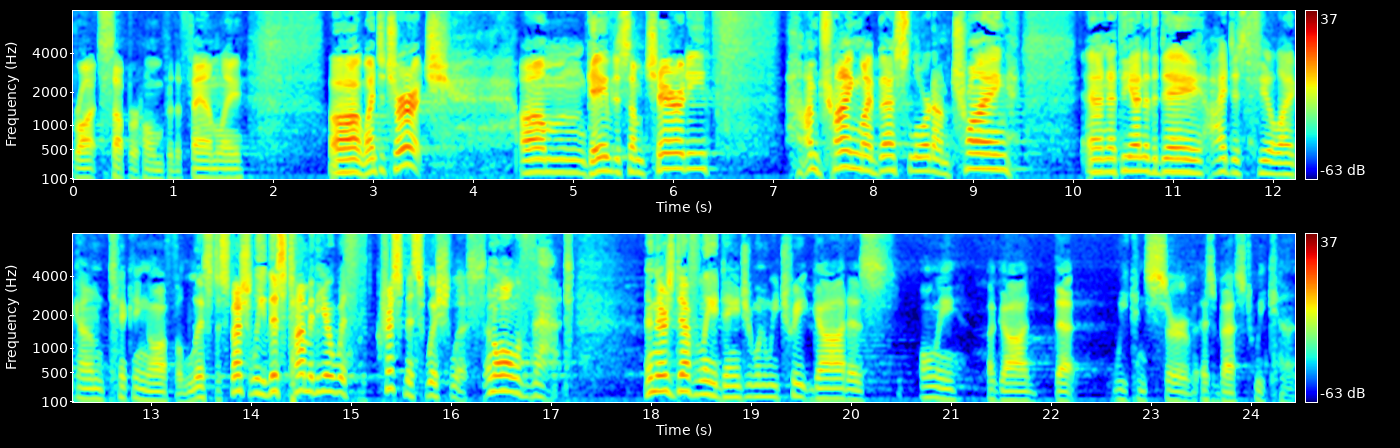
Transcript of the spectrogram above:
brought supper home for the family, uh, went to church, um, gave to some charity. I'm trying my best, Lord, I'm trying. And at the end of the day, I just feel like I'm ticking off a list, especially this time of the year with Christmas wish lists and all of that. And there's definitely a danger when we treat God as only a God that we can serve as best we can.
